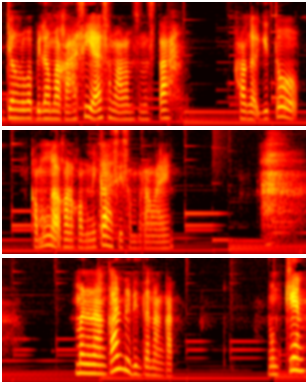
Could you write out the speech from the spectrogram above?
jangan lupa bilang makasih ya sama alam semesta. Kalau nggak gitu, kamu nggak akan komunikasi sama orang lain. Menenangkan dan ditenangkan. Mungkin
